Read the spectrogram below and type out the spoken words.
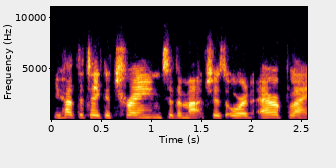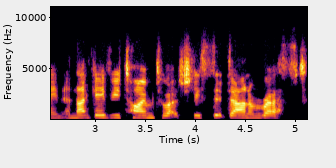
you had to take a train to the matches or an airplane, and that gave you time to actually sit down and rest.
